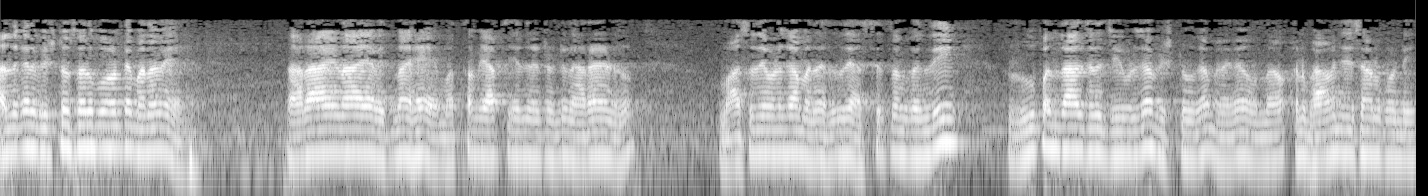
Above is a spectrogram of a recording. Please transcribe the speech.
అందుకని విష్ణు స్వరూపం అంటే మనమే. నారాయణాయ విద్మహే మొత్తం వ్యాప్తి చెందినటువంటి నారాయణుడు వాసుదేవుడిగా మన హృదయ అస్తిత్వం పొంది రూపం దాల్చిన జీవుడిగా విష్ణువుగా మనమే ఉన్నాం అని భావం చేశామనుకోండి.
